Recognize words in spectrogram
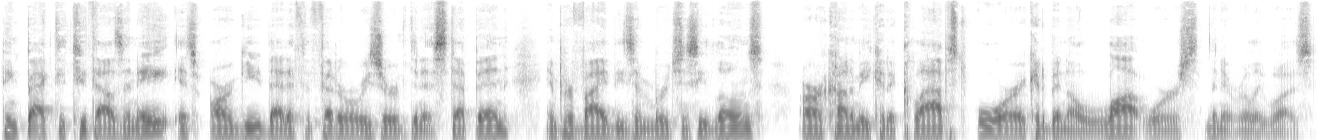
Think back to 2008. It's argued that if the Federal Reserve didn't step in and provide these emergency loans, our economy could have collapsed or it could have been a lot worse than it really was.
